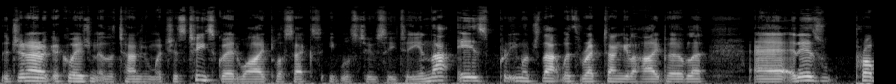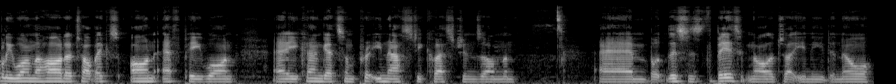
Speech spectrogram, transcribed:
the generic equation of the tangent which is t squared y plus x equals 2ct and that is pretty much that with rectangular hyperbola. Uh, it is probably one of the harder topics on FP1, uh, you can get some pretty nasty questions on them. Um, but this is the basic knowledge that you need to know.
